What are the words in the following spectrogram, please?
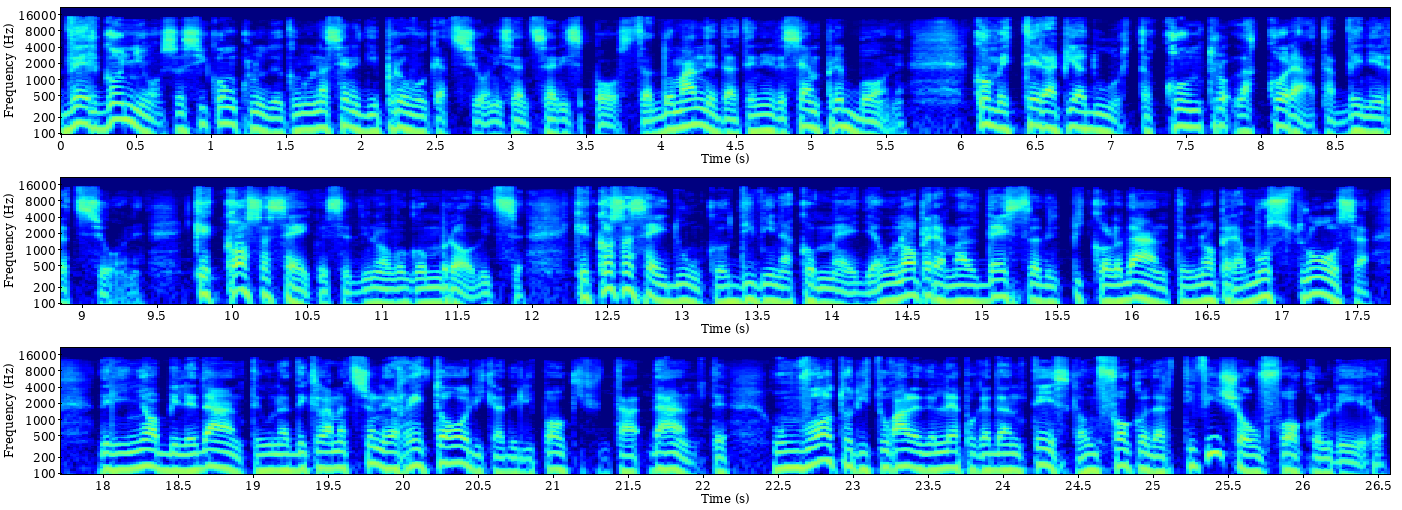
vergognosa si conclude con una serie di provocazioni senza risposta, domande da tenere sempre buone come terapia d'urta contro l'accorata venerazione. Che cosa sei, questo è di nuovo Gombrowicz, che cosa sei dunque, o Divina Commedia, un'opera maldadosa maldestra del piccolo Dante, un'opera mostruosa dell'ignobile Dante, una declamazione retorica dell'ipocrita Dante, un vuoto rituale dell'epoca dantesca, un fuoco d'artificio o un fuoco vero,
